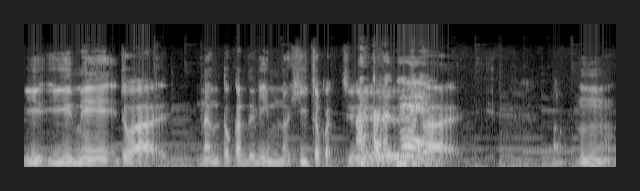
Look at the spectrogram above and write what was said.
ゆ夢とは、なんとかドリームの日とかっていうあったらねが、うん。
